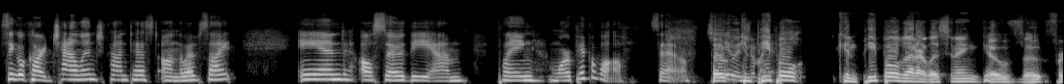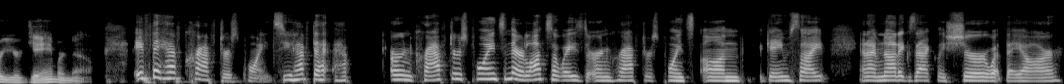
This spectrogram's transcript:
single card challenge contest on the website, and also the um, playing more pickleball. So so can enjoy it. people can people that are listening go vote for your game or no if they have crafters points, you have to have earn crafters points and there are lots of ways to earn crafters points on the game site and i'm not exactly sure what they are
